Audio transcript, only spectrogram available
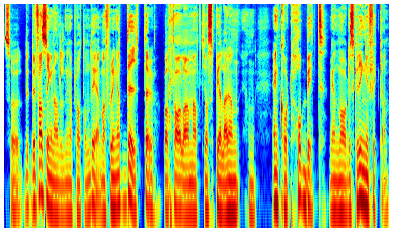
Så det, det, fanns ingen anledning att prata om det. Man får inga dejter på att tala om att jag spelar en, en, en kort hobbit med en magisk ring i fickan.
